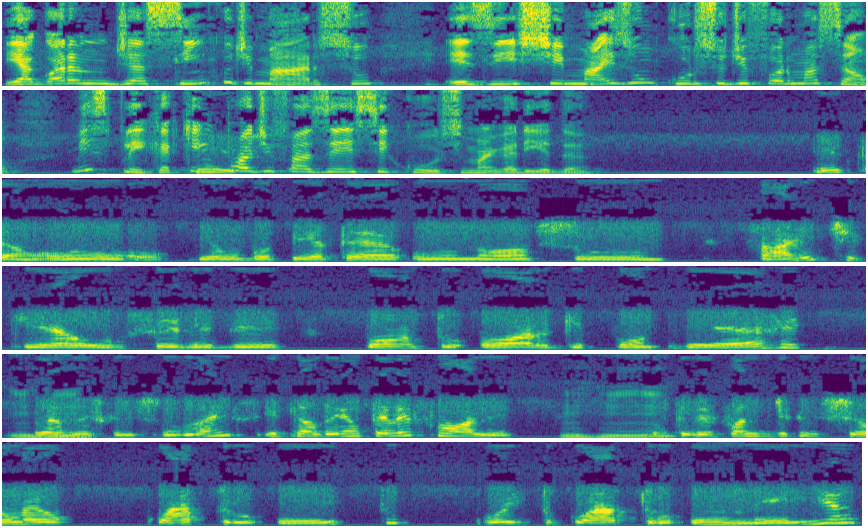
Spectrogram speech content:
E agora, no dia 5 de março, existe mais um curso de formação. Me explica, quem pode fazer esse curso, Margarida? Então, eu botei até o nosso site, que é o cvv.org.br, uhum. para as inscrições, e também o telefone. Uhum. O telefone de Criciúma é o 48 8416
